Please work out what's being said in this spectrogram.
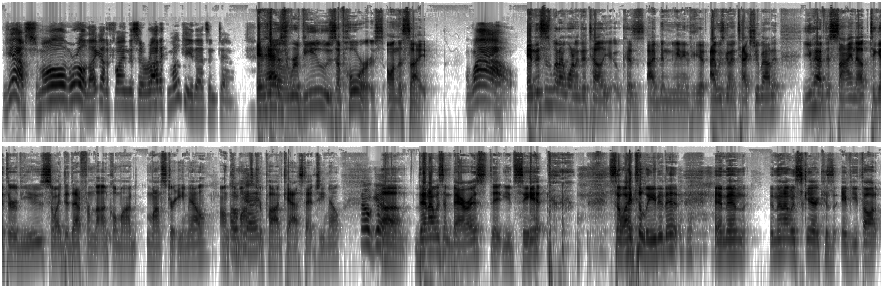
Yeah, small world. I got to find this erotic monkey that's in town. It has reviews of whores on the site. Wow. And this is what I wanted to tell you because I've been meaning to get. I was going to text you about it. You have to sign up to get the reviews, so I did that from the Uncle Mon- Monster email, Uncle Okay. Monster Podcast at Gmail. Oh, good. Um, then I was embarrassed that you'd see it, so I deleted it, and then and then I was scared because if you thought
